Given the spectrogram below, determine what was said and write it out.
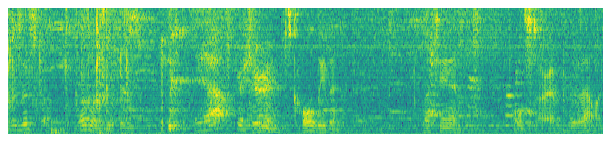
Where's this from? Oh, Coopers. Yeah, for sure. Mm, it's cold even. Left hand. Gold Star. I haven't heard of that one.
